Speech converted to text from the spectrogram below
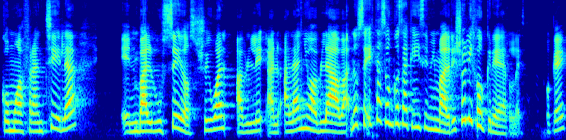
como a Franchella en balbuceos. Yo igual hablé, al, al año hablaba. No sé, estas son cosas que dice mi madre. Yo elijo creerles. ¿Ok? Eh,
